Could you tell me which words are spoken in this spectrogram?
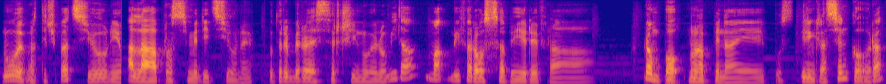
nuove partecipazioni alla prossima edizione. Potrebbero esserci nuove novità ma vi farò sapere fra fra un po' non appena è possibile. Vi ringrazio ancora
